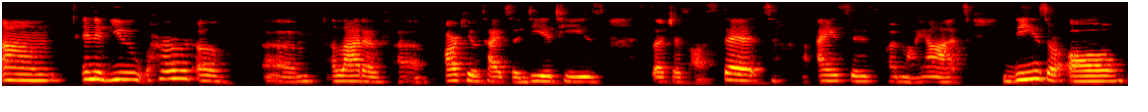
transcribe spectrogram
Um, and if you heard of um, a lot of uh, archetypes or deities such as Aset, Isis, or Ma'at. These are all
